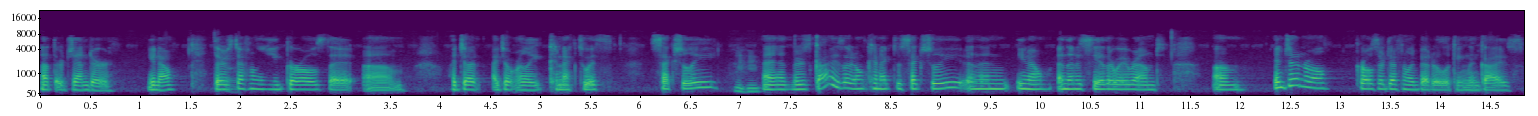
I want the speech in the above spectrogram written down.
not their gender you know? There's Yeah. definitely girls that um i don't i don't really connect with sexually. Mhm. and there's guys I don't connect with sexually, and then you know, and then it's the other way around. Um, in general, girls are definitely better looking than guys.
